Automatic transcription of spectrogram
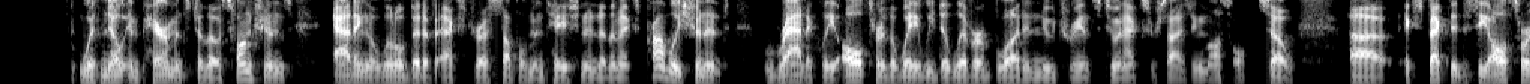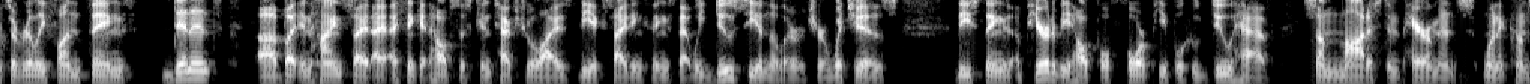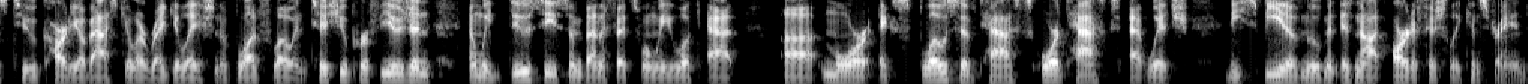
with no impairments to those functions, adding a little bit of extra supplementation into the mix probably shouldn't radically alter the way we deliver blood and nutrients to an exercising muscle. So, uh, expected to see all sorts of really fun things, didn't. Uh, but in hindsight, I, I, think it helps us contextualize the exciting things that we do see in the literature, which is these things appear to be helpful for people who do have some modest impairments when it comes to cardiovascular regulation of blood flow and tissue perfusion. And we do see some benefits when we look at uh, more explosive tasks or tasks at which the speed of movement is not artificially constrained.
